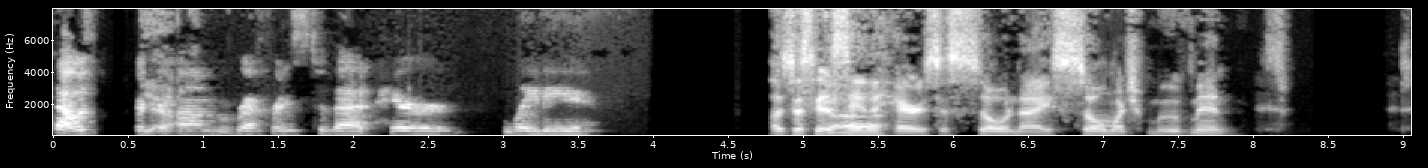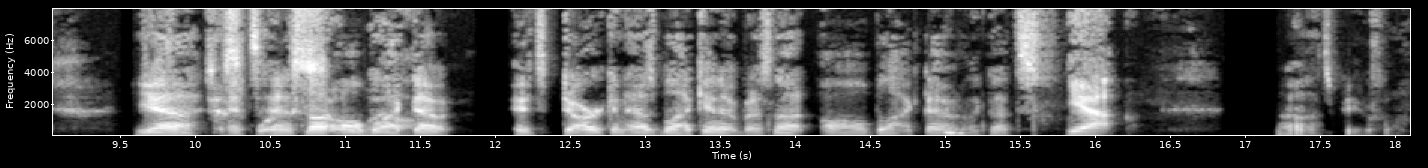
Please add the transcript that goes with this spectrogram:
That was Yeah. um, reference to that hair lady. I was just gonna say Ah. the hair is just so nice, so much movement. Yeah, Just it's and it's not so all blacked well. out. It's dark and has black in it, but it's not all blacked out. Mhm. Like that's Yeah, oh, that's beautiful.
